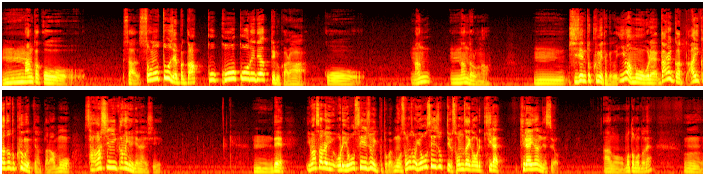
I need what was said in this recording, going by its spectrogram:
うんなんかこうさその当時やっぱ学校高校で出会ってるからこうなんなんだろうなうん自然と組めたけど今もう俺誰か相方と組むってなったらもう探しに行かなきゃいけないしうん、で、今更俺養成所行くとか、もうそもそも養成所っていう存在が俺嫌い。嫌いなんですよ。あの、もともとね。うん、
